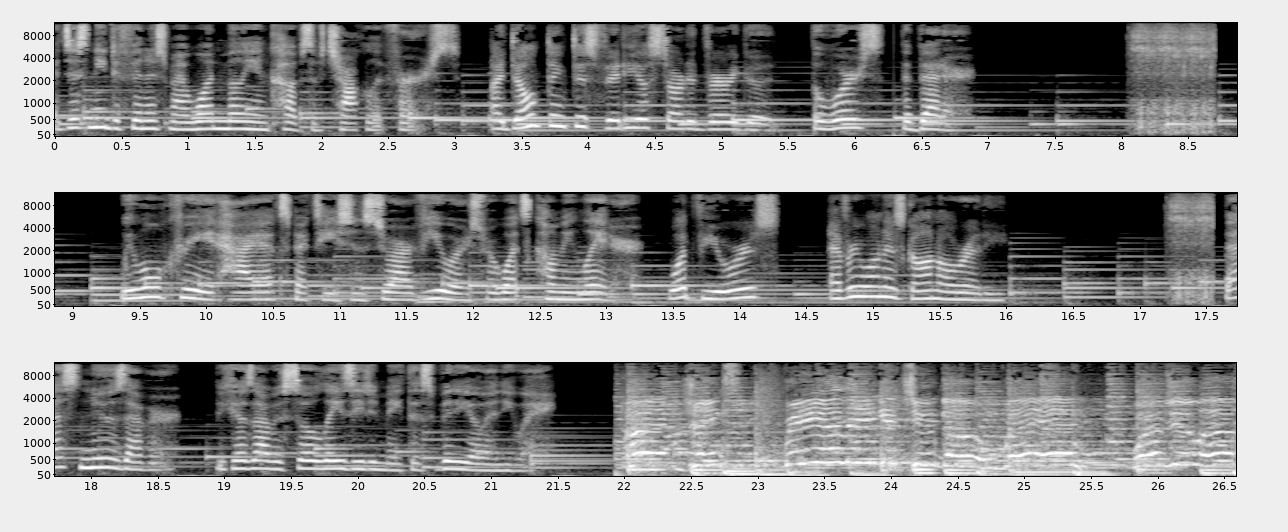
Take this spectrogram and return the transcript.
I just need to finish my 1 million cups of chocolate first. I don't think this video started very good. The worse, the better. We won't create high expectations to our viewers for what's coming later. What viewers? Everyone is gone already Best news ever, because I was so lazy to make this video anyway. Hot drinks really get you going. Warms you up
